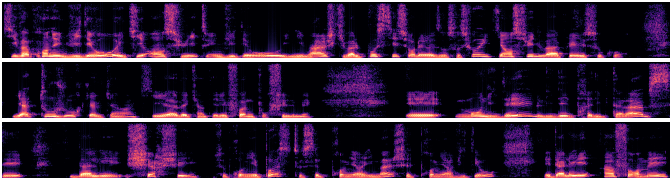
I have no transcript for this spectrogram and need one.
qui va prendre une vidéo et qui ensuite, une vidéo, une image, qui va le poster sur les réseaux sociaux et qui ensuite va appeler les secours. Il y a toujours quelqu'un qui est avec un téléphone pour filmer. Et mon idée, l'idée de Predictalab, c'est d'aller chercher ce premier poste, cette première image, cette première vidéo, et d'aller informer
